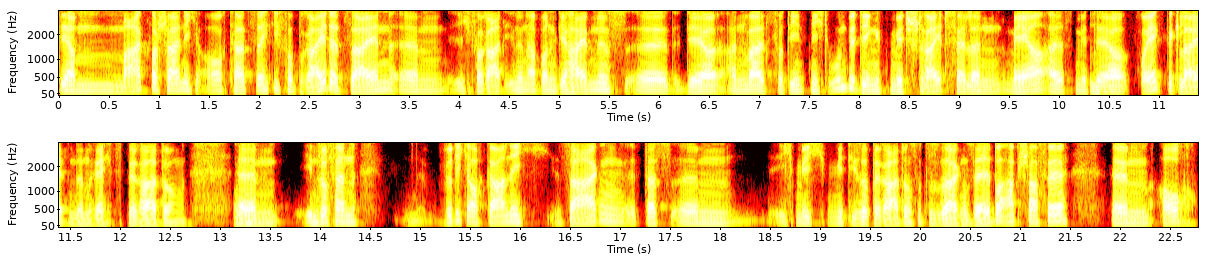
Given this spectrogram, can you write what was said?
der mag wahrscheinlich auch tatsächlich verbreitet sein. Ähm, ich verrate Ihnen aber ein Geheimnis. Äh, der Anwalt verdient nicht unbedingt mit Streitfällen mehr als mit mhm. der projektbegleitenden Rechtsberatung. Okay. Ähm, insofern würde ich auch gar nicht sagen, dass ähm, ich mich mit dieser Beratung sozusagen selber abschaffe. auch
